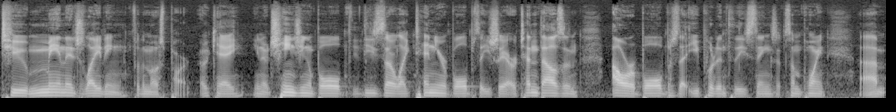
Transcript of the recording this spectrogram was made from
to manage lighting for the most part. Okay, you know, changing a bulb. These are like ten-year bulbs. They usually are ten thousand hour bulbs that you put into these things at some point. Um,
